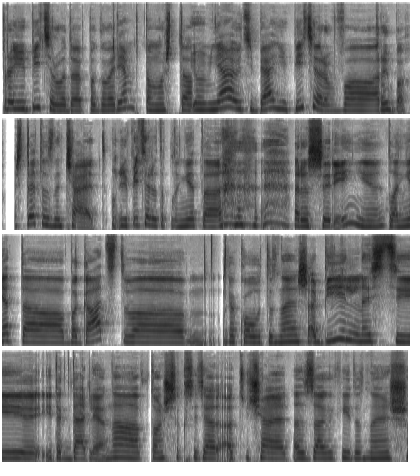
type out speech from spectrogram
Про Юпитер вот давай поговорим, потому что у меня, и у тебя Юпитер в рыбах. Что это означает? Юпитер — это планета расширения, планета богатства, какого-то, знаешь, обильности и так далее. Она в том числе, кстати, отвечает за какие-то, знаешь,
